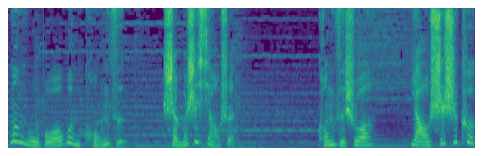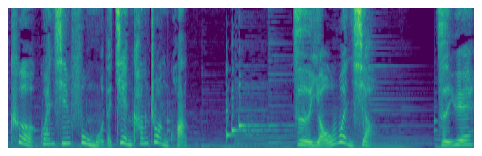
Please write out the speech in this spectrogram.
孟武伯问孔子：“什么是孝顺？”孔子说：“要时时刻刻关心父母的健康状况。”子游问孝。子曰：“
